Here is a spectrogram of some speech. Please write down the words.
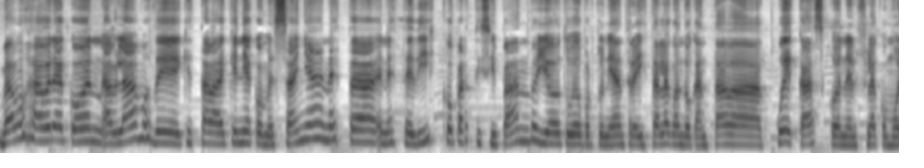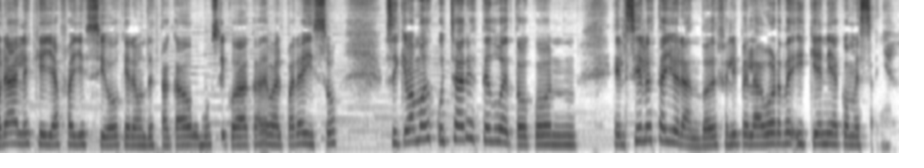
Vamos ahora con, hablábamos de que estaba Kenia Comesaña en, esta, en este disco participando. Yo tuve oportunidad de entrevistarla cuando cantaba cuecas con el Flaco Morales, que ya falleció, que era un destacado músico de acá de Valparaíso. Así que vamos a escuchar este dueto con El cielo está llorando de Felipe Laborde y Kenia Comesaña.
